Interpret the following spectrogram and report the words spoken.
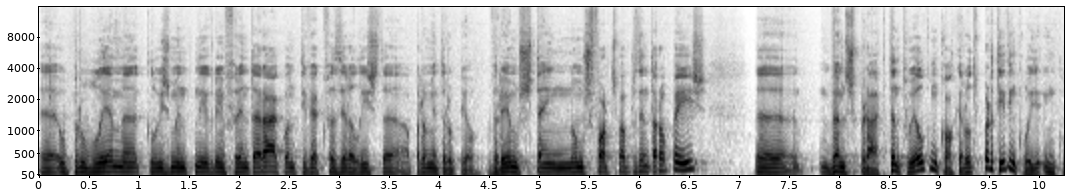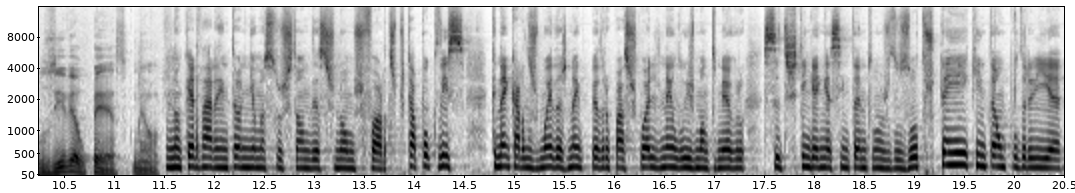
uh, o problema que Luís Montenegro enfrentará quando tiver que fazer a lista ao Parlamento Europeu. Veremos se tem nomes fortes para apresentar ao país. Uh, vamos esperar, tanto ele como qualquer outro partido, inclu inclusive o PS, como é óbvio. Não quer dar então nenhuma sugestão desses nomes fortes, porque há pouco disse que nem Carlos Moedas, nem Pedro Passos Coelho, nem Luís Montenegro se distinguem assim tanto uns dos outros. Quem é que então poderia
